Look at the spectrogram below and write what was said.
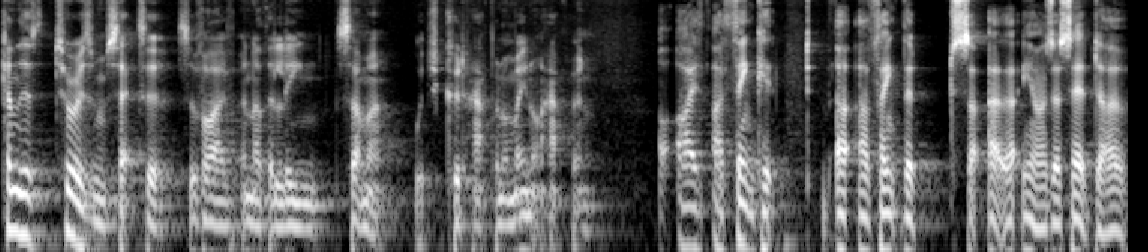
Can the tourism sector survive another lean summer, which could happen or may not happen? I, I think it. I think that uh, you know, as I said, uh,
